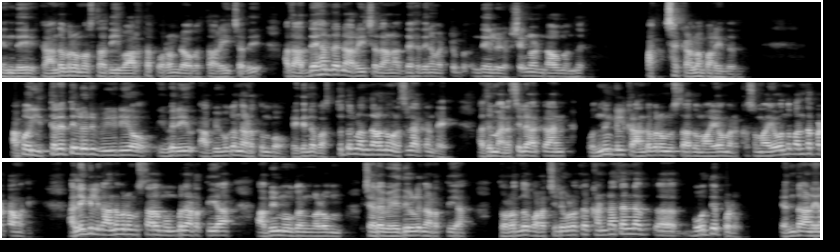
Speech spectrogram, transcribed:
എന്ത് കാന്തപുരം ഉസ്താദ് ഈ വാർത്ത പുറം ലോകത്ത് അറിയിച്ചത്. അത് അദ്ദേഹം തന്നെ അറിയിച്ചതാണ് അദ്ദേഹത്തിന് മറ്റു എന്തെങ്കിലും ലക്ഷ്യങ്ങൾ ഉണ്ടാവുമെന്ന് പച്ചക്കള്ളം പറയുന്നത്. അപ്പോൾ ഇത്തരത്തിലൊരു വീഡിയോ ഇവർ അഭിമുഖം നടത്തുമ്പോൾ ഇതിന്റെ വസ്തുതകൾ എന്താണെന്ന് മനസ്സിലാക്കണ്ടേ? അത് മനസ്സിലാക്കാൻ ഒന്നുകിൽ കാന്തപുരം ഉസ്താദുമായോ മർക്കസുമായോ ഒന്ന് ബന്ധപ്പെട്ടാൽ മതി. അല്ലെങ്കിൽ കാന്തപുരം ഉസ്താദ് മുമ്പ് നടത്തിയ അഭിമുഖങ്ങളും ചില വേദികളിൽ നടത്തിയ തുറന്നു പറച്ചിലുകളൊക്കെ കണ്ടാൽ തന്നെ ബോധ്യപ്പെടും. എന്താണ്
